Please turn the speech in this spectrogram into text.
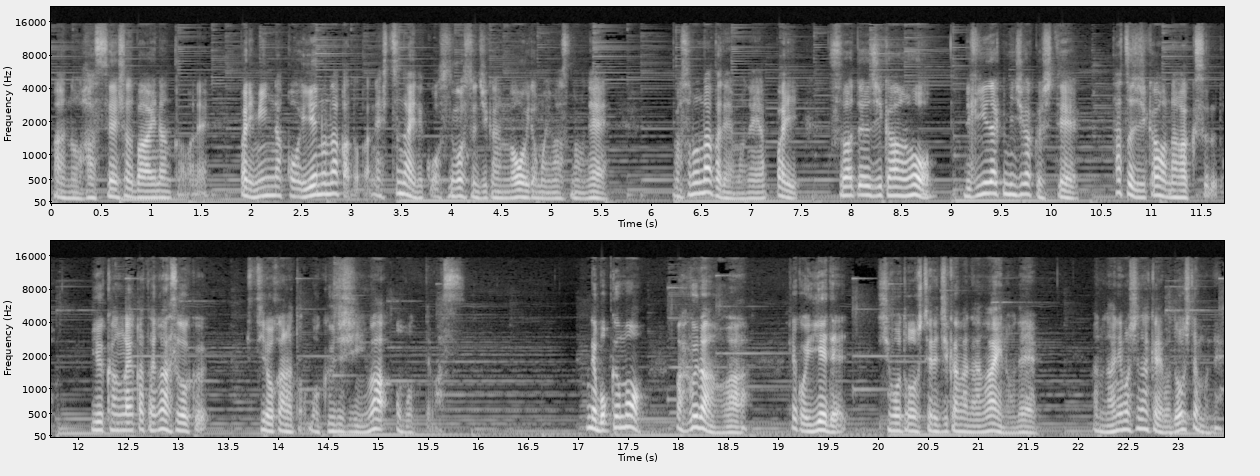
あの発生した場合なんかはね、やっぱりみんなこう家の中とかね、室内でこう過ごす時間が多いと思いますので、ま、その中でもね、やっぱり座ってる時間をできるだけ短くして、立つ時間を長くするという考え方がすごく必要かなと僕自身は思ってます。で、僕も、まあ、普段は結構家で仕事をしてる時間が長いので、あの何もしなければどうしてもね、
